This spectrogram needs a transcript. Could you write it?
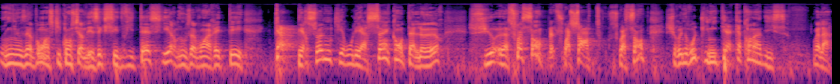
Nous avons, en ce qui concerne les excès de vitesse, hier, nous avons arrêté quatre personnes qui roulaient à 50 à l'heure sur à 60, 60, 60 sur une route limitée à 90. Voilà.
